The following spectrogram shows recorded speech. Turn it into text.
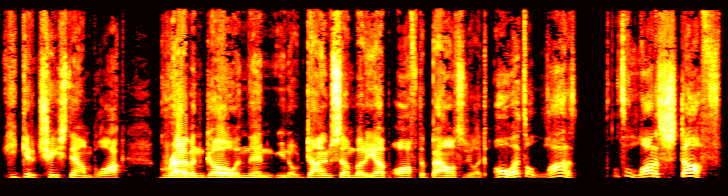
he'd get a chase down block, grab and go, and then you know dime somebody up off the bounce, and you're like, oh, that's a lot of that's a lot of stuff.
